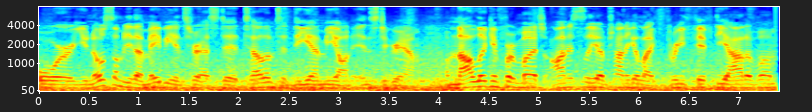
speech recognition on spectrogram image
or you know somebody that may be interested tell them to dm me on instagram. I'm not looking for much. Honestly i'm trying to get like 350 out of them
